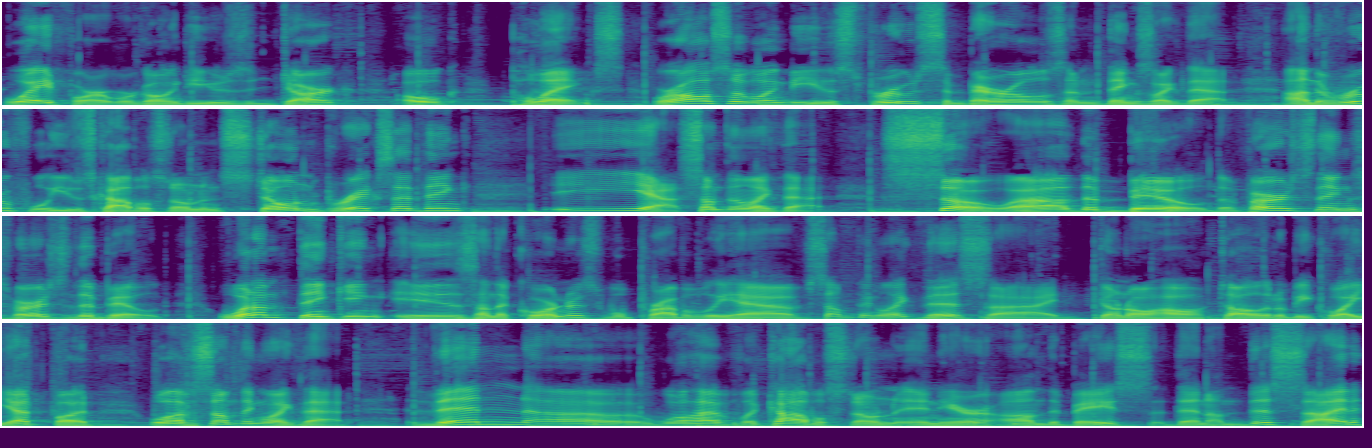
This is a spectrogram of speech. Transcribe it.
wait for it, we're going to use dark oak planks. We're also going to use spruce and barrels and things like that. On the roof, we'll use cobblestone and stone bricks, I think. Yeah, something like that. So, uh, the build. The first things first, the build. What I'm thinking is on the corners, we'll probably have something like this. I don't know how tall it'll be quite yet, but we'll have something like that. Then uh, we'll have like cobblestone in here on the base. Then on this side,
